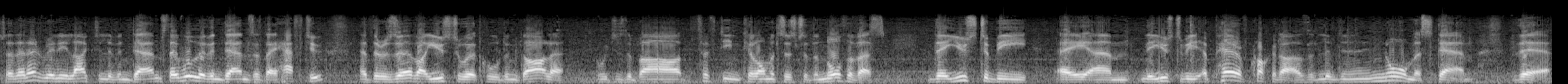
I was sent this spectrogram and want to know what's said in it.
So they don't really like to live in dams. They will live in dams if they have to. At the reserve I used to work called Ngala, which is about 15 kilometers to the north of us, there used to be a um, there used to be a pair of crocodiles that lived in an enormous dam there,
